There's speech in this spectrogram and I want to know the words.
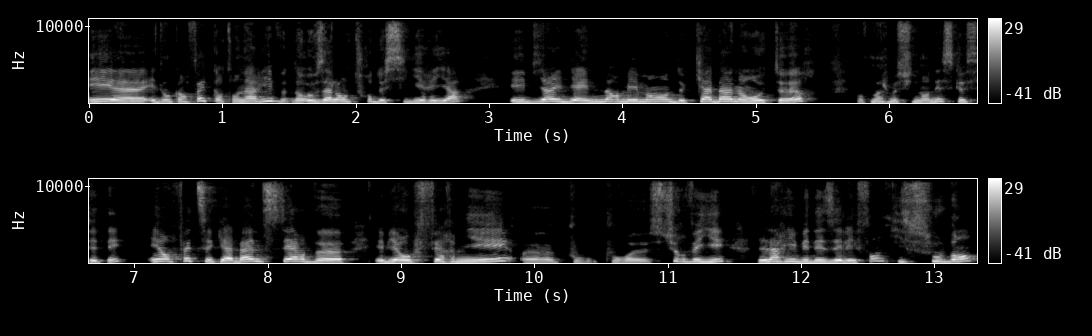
Euh, et, donc, en fait, quand on arrive aux alentours de Sigiriya, eh bien, il y a énormément de cabanes en hauteur. Donc, moi, je me suis demandé ce que c'était. Et en fait, ces cabanes servent euh, eh bien, aux fermiers euh, pour, surveiller l'arrivée des éléphants qui souvent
